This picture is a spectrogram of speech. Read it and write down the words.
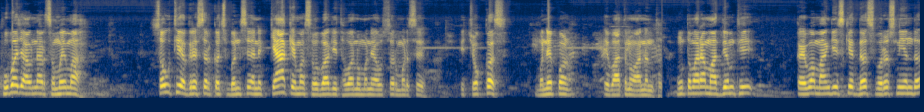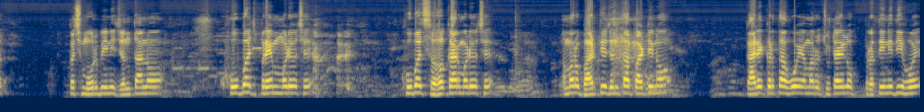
ખૂબ જ આવનાર સમયમાં સૌથી અગ્રેસર કચ્છ બનશે અને ક્યાંક એમાં સહભાગી થવાનો મને અવસર મળશે એ ચોક્કસ મને પણ એ વાતનો આનંદ થશે. હું તમારા માધ્યમથી કહેવા માંગીશ કે દસ વર્ષની અંદર કચ્છ મોરબીની જનતાનો ખૂબ જ પ્રેમ મળ્યો છે, ખૂબ જ સહકાર મળ્યો છે. અમારો ભારતીય જનતા પાર્ટીનો કાર્યકર્તા હોય, અમારો ચૂંટાયેલો પ્રતિનિધિ હોય,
